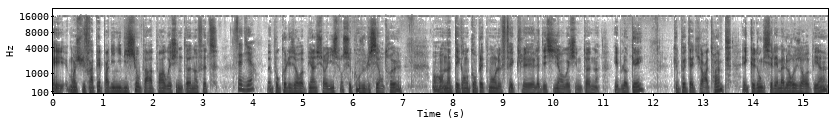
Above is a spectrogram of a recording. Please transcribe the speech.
Et moi, je suis frappé par l'inhibition par rapport à Washington, en fait. C'est-à-dire bah, pour que les Européens se réunissent pour se convulser entre eux, en intégrant complètement le fait que la décision à Washington est bloquée, que peut-être il y aura Trump, et que donc c'est les malheureux Européens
